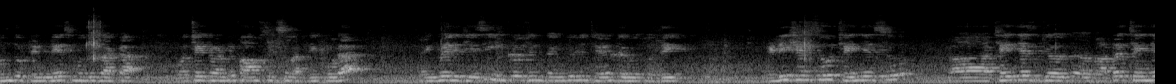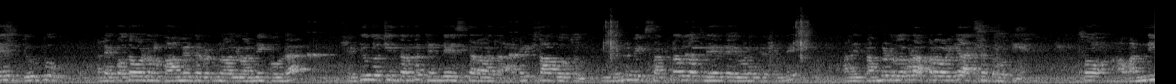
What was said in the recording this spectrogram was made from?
ముందు టెన్ డేస్ ముందు దాకా వచ్చేటువంటి ఫామ్ సిక్స్ అన్ని కూడా ఎంక్వైరీ చేసి ఇంక్లూజన్ ఇంక్లూజన్ చేయడం జరుగుతుంది. Additions changes changes address changes due to అంటే కొత్త ఓటర్ ఫామ్ మీద పెట్టిన వాళ్ళు ఇవన్నీ కూడా షెడ్యూల్ వచ్చిన తర్వాత టెన్ డేస్ తర్వాత అక్కడికి స్టాప్ అవుతుంది. ఈ రెండు మీకు సర్కులర్లో క్లియర్గా ఇవ్వడం జరిగింది. అది కంప్యూటర్లో కూడా అప్పటి వరకు యాక్సెప్ట్ అవుతుంది. సో అవన్నీ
